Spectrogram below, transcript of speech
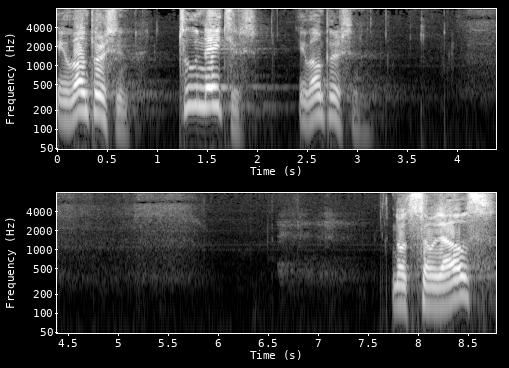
In one person. Two natures in one person. Not someone else,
